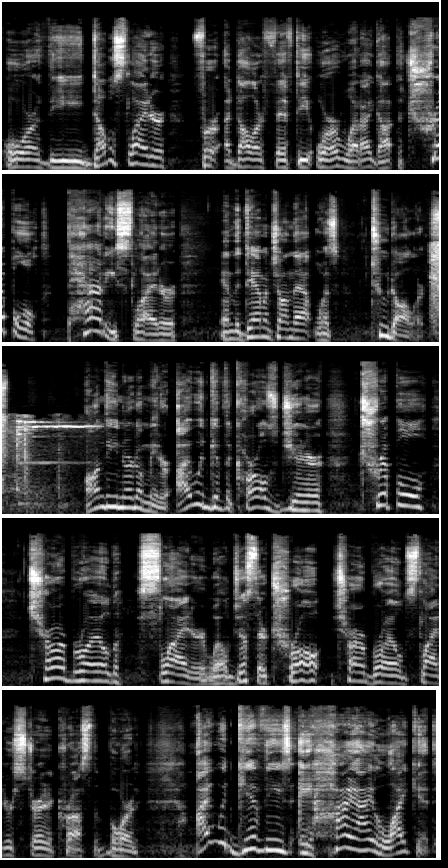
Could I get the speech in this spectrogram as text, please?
or the double slider for a dollar fifty, or what I got, the triple patty slider, and the damage on that was $2. On the Nerdometer, I would give the Carl's Jr. triple charbroiled slider, well, just their charbroiled slider straight across the board. I would give these a high I like it.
